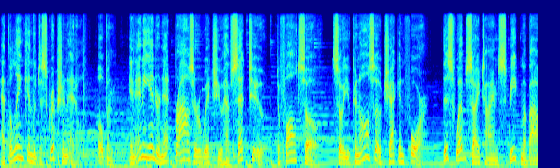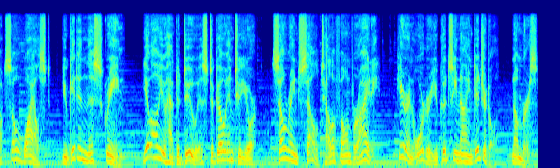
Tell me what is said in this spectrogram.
At the link in the description it'll open in any internet browser which you have set to default so. So you can also check in for this website I'm speaking about so whilst you get in this screen, you all you have to do is to go into your cell range cell telephone variety. Here in order you could see nine digital numbers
